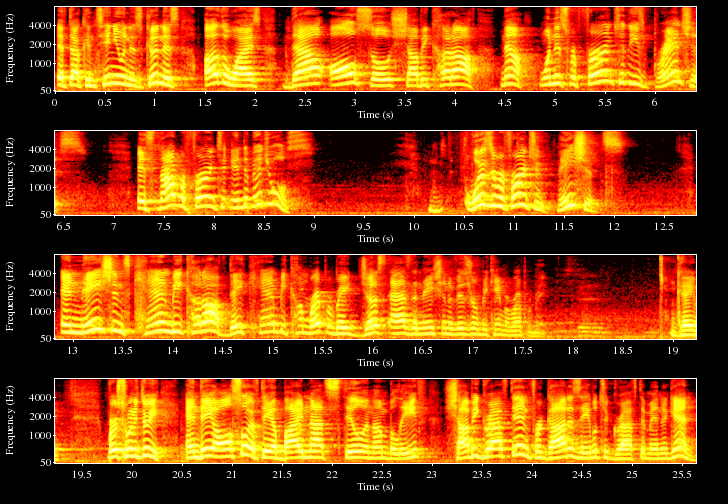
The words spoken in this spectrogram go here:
If thou continue in his goodness, otherwise thou also shall be cut off. Now, when it's referring to these branches, it's not referring to individuals. What is it referring to? Nations. And nations can be cut off. They can become reprobate just as the nation of Israel became a reprobate. Okay. Verse 23 And they also, if they abide not still in unbelief, shall be grafted in, for God is able to graft them in again.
